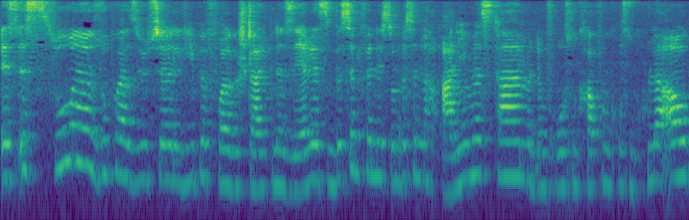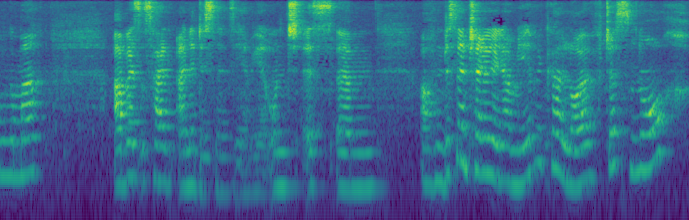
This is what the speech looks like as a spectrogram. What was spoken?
es ist so eine super süße, liebevoll gestaltende Serie. Es ist ein bisschen, finde ich, so ein bisschen nach Anime-Style mit einem großen Kopf und großen Cooler-Augen gemacht. Aber es ist halt eine Disney-Serie. Und es ähm, auf dem Disney Channel in Amerika läuft es noch.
